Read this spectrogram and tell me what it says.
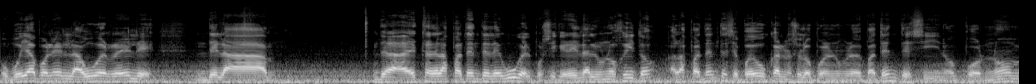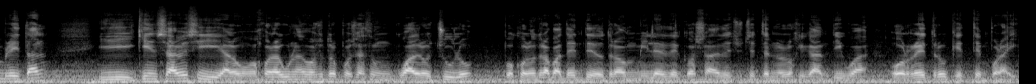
Os voy a poner la URL de la de esta de las patentes de Google, por si queréis darle un ojito a las patentes, se puede buscar no solo por el número de patentes, sino por nombre y tal. Y quién sabe si a lo mejor alguno de vosotros pues hace un cuadro chulo pues con otra patente de otras miles de cosas, de chuches tecnológicas antiguas o retro que estén por ahí.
